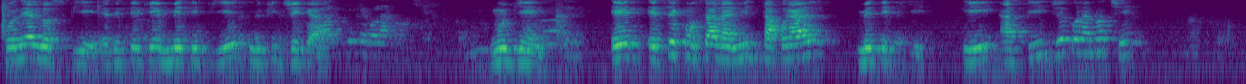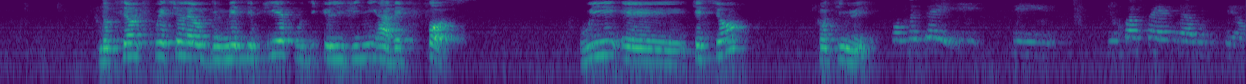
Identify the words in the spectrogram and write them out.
poner los pieds. Es decir, que mete pieds signifie noche. Muy bien. Et, et c'est comme ça la nuit t'apprends, mets tes pieds. Et ainsi, llegó la noche. Donc c'est une expression là où on dit mets tes pieds pour dire que il finit avec force. Oui, et question? Continuez. Profesor, y si, si un papel de traducción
